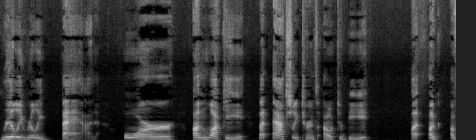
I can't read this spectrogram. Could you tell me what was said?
really, really bad or unlucky, but actually turns out to be a, a,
